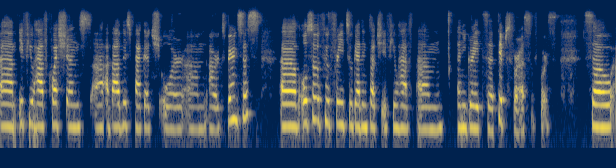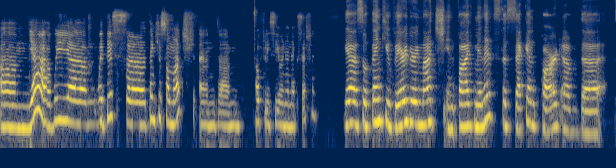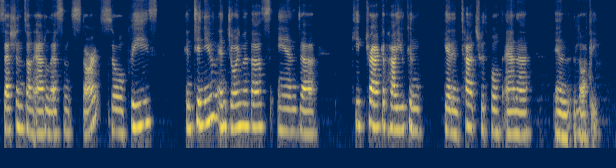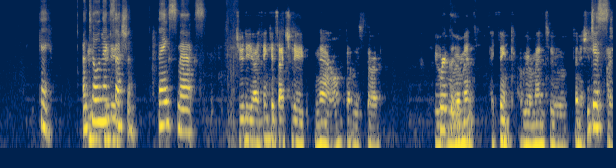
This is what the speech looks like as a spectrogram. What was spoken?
um, if you have questions uh, about this package or um, our experiences. Uh, also, feel free to get in touch if you have um, any great uh, tips for us, of course. So um, yeah, we um, with this, uh, thank you so much, and um, hopefully see you in the next session. Yeah, so thank you very, very much. In five minutes, the second part of the sessions on adolescence starts. So please continue and join with us and uh, keep track of how you can get in touch with both Anna and Lottie. Okay, until mm, next Judy, session. Thanks, Max. Judy, I think it's actually now that we start. We, We're good. We were meant, I think we were meant to finish. Just.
